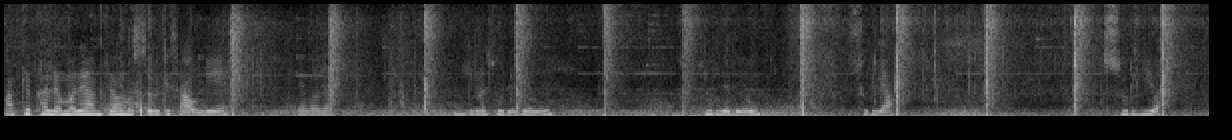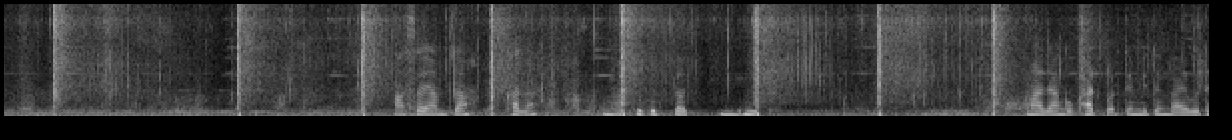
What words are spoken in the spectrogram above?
अख्ख्या खाल्यामध्ये आमच्या मस्तपैकी सावली आहे. हे बघा. आणि तिकडे सूर्यदेव आहे. सूर्यदेव. सूर्या. सूर्य. असा आहे आमचा खाला. आणि असे कुत्तात भूत. माझ्या अंग खाट पडते मी तर गायब होते.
